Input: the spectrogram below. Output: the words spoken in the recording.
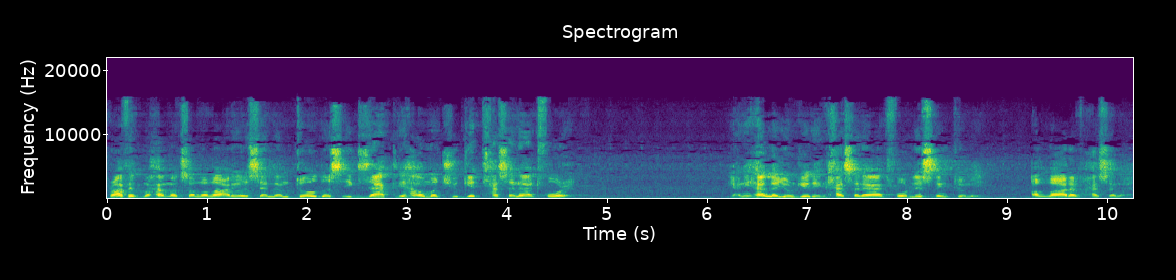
Prophet Muhammad sallallahu told us exactly how much you get hasanat for it. Yani halla you're getting hasanat for listening to me. A lot of hasanat.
